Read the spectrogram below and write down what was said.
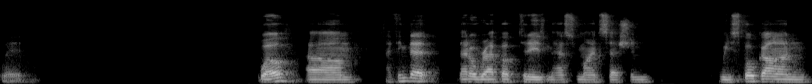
lit. Well, um, I think that that'll wrap up today's mastermind session. We spoke on,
